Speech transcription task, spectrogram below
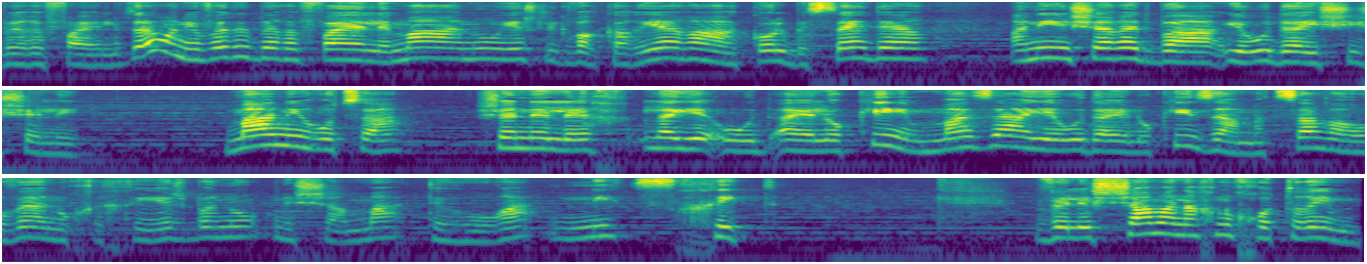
ברפאל. זהו, אני עובדת ברפאל, למה? נו, יש לי כבר קריירה, הכל בסדר. אני נשארת בייעוד האישי שלי. מה אני רוצה? שנלך לייעוד האלוקי. מה זה הייעוד האלוקי? זה המצב ההווה הנוכחי. יש בנו נשמה טהורה נצחית. ולשם אנחנו חותרים.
